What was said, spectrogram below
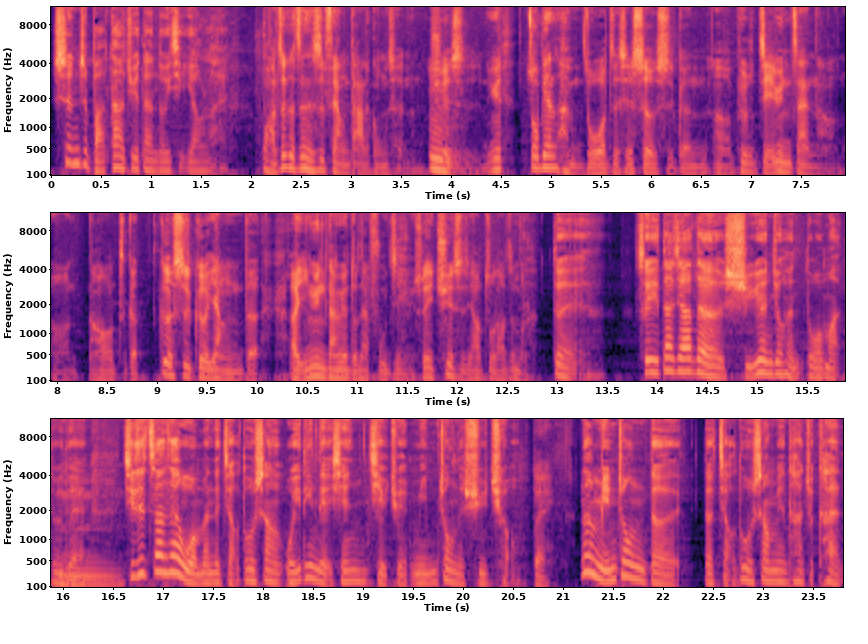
甚至把大巨蛋都一起邀来。哇，这个真的是非常大的工程，确实，因为周边很多这些设施跟呃，比如捷运站啊，呃，然后这个各式各样的呃营运单位都在附近，所以确实要做到这么对，所以大家的许愿就很多嘛，对不对？其实站在我们的角度上，我一定得先解决民众的需求。对，那民众的的角度上面，他去看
